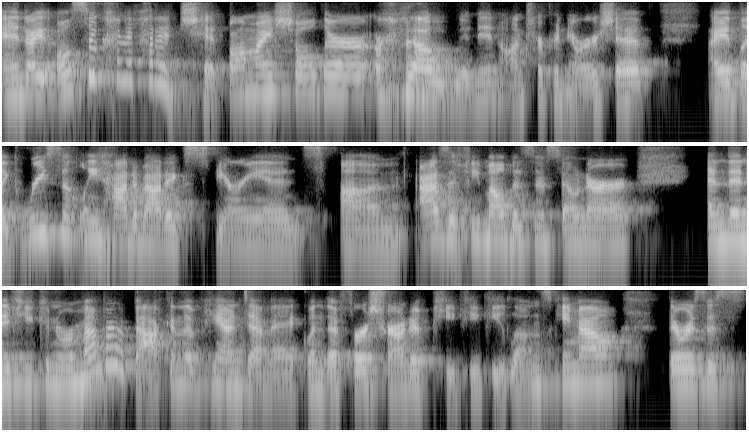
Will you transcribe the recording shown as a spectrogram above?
And I also kind of had a chip on my shoulder about women entrepreneurship. I had like recently had a bad experience um, as a female business owner. And then, if you can remember back in the pandemic when the first round of PPP loans came out, there was this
